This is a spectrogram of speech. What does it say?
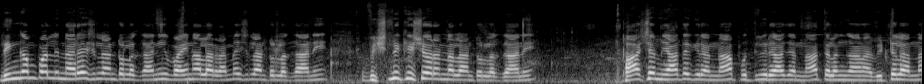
లింగంపల్లి నరేష్ లాంటి వాళ్ళకి కానీ వైనాల రమేష్ లాంటి వాళ్ళకి కానీ విష్ణు కిషోర్ అన్న లాంటి వాళ్ళకి కానీ పాషం యాదగిరి అన్న పృథ్వీరాజ్ అన్న తెలంగాణ విఠల్ అన్న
